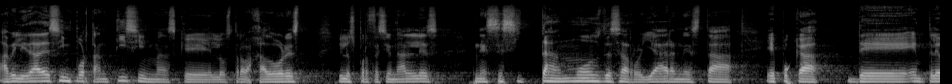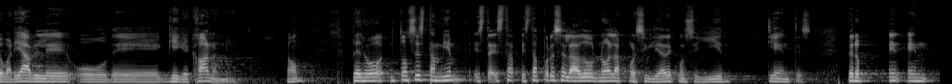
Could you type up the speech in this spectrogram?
habilidades importantísimas que los trabajadores y los profesionales necesitamos desarrollar en esta época de empleo variable o de gig economy. ¿no? Pero entonces también está, está, está, por ese lado ¿no? la posibilidad de conseguir clientes. Pero en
